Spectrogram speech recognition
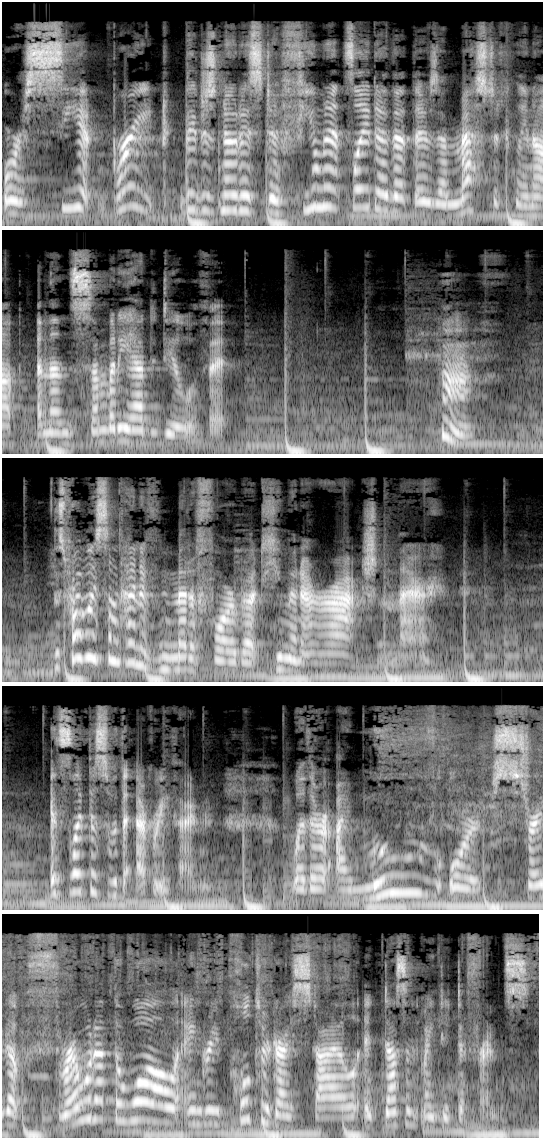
or see it break, they just noticed a few minutes later that there's a mess to clean up, and then somebody had to deal with it. Hmm. There's probably some kind of metaphor about human interaction there. It's like this with everything. Whether I move or straight up throw it at the wall, angry poltergeist style, it doesn't make a difference.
